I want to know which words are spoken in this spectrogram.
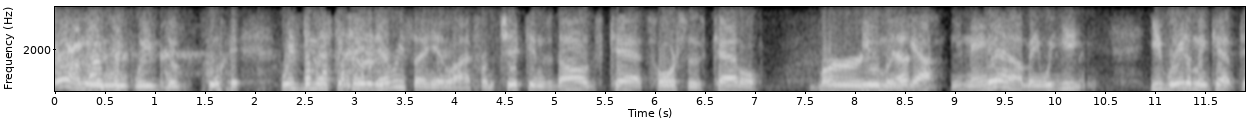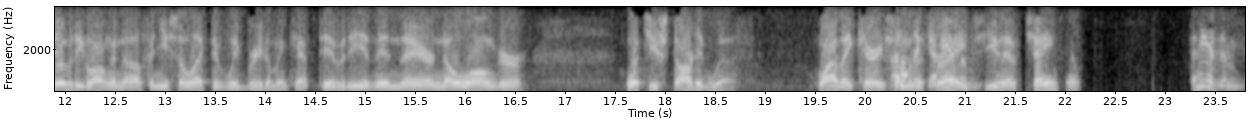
well, I mean, we, we've do, we've domesticated everything in life, from chickens, dogs, cats, horses, cattle, birds, humans. Yeah, you name Yeah, it. Yeah, I mean, we you you breed them in captivity long enough, and you selectively breed them in captivity, and then they're no longer what you started with. Why they carry some of the think any of traits, you have changed them. Any of them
